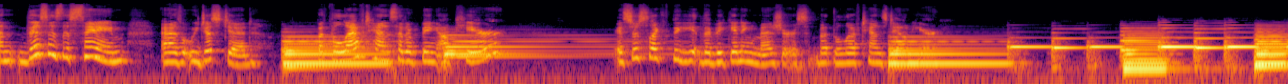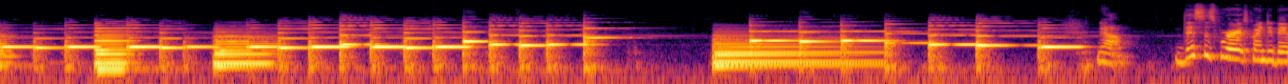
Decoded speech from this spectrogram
And this is the same as what we just did, but the left hand instead of being up here, it's just like the, the beginning measures, but the left hand's down here. It's going to be,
